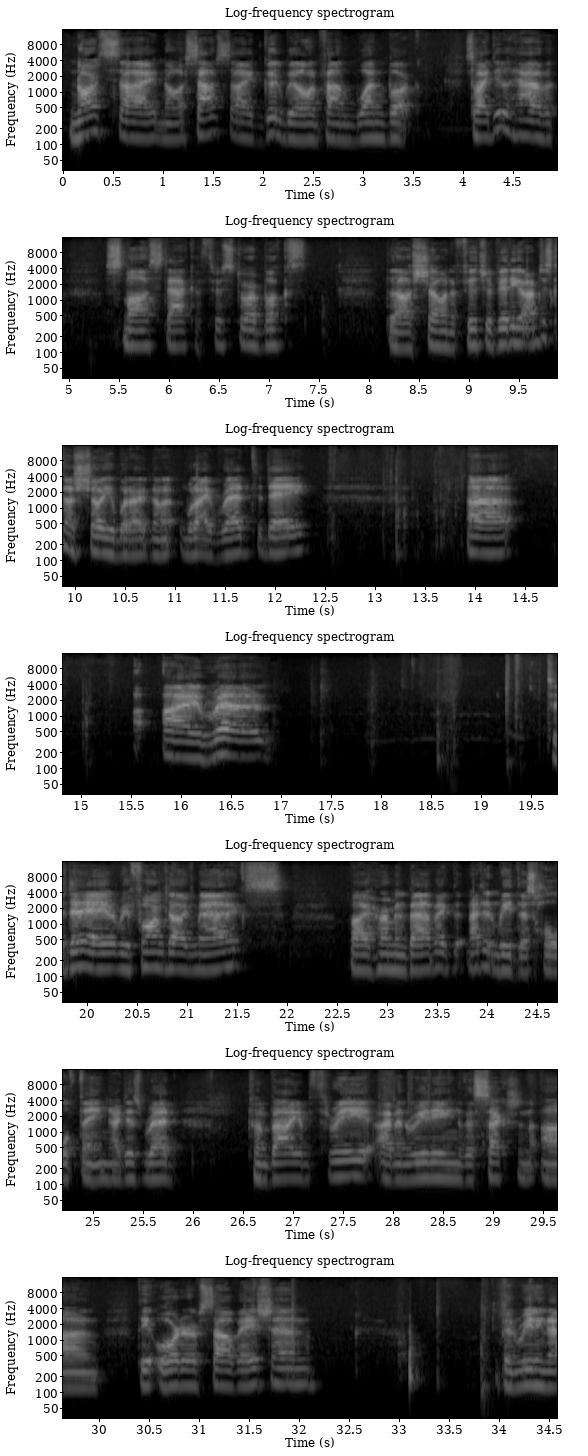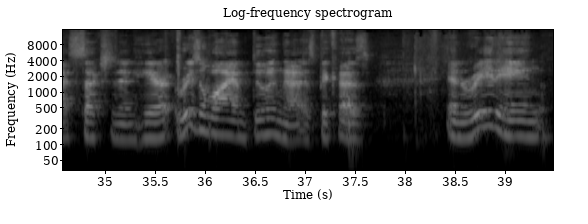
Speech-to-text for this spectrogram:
North Side, no, South Side Goodwill and found one book. So I do have a small stack of thrift store books that I'll show in a future video. I'm just going to show you what I what I read today. Uh, I read today Reformed Dogmatics by Herman Bavinck. I didn't read this whole thing. I just read from volume three. I've been reading the section on the order of salvation. Been reading that section in here. The reason why I'm doing that is because in reading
